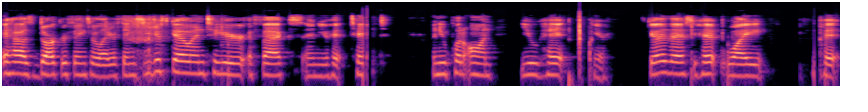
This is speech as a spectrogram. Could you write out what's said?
it has darker things or lighter things. You just go into your effects and you hit tint and you put on, you hit, here, go to this, you hit white, hit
